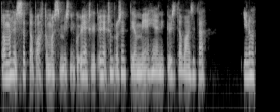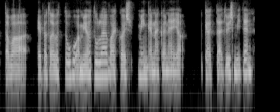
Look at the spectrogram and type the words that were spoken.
tuommoisessa tapahtumassa, missä niin kuin 99 prosenttia on miehiä, niin kyllä sitä vaan sitä inhottavaa epätoivottua huomioon tulee, vaikka olisi minkä näköinen ja käyttäytyisi miten.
